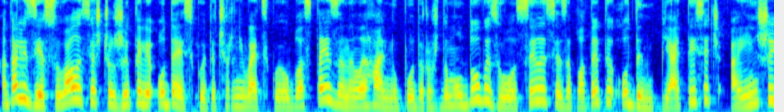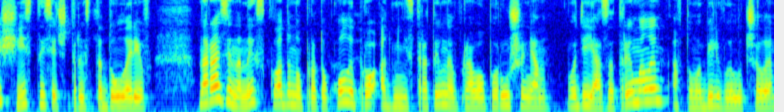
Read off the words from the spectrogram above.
А далі з'ясувалося, що жителі Одеської та Чернівецької областей за нелегальну подорож до Молдови зголосилися заплатити один 5 тисяч, а інший 6 тисяч 300 доларів. Наразі на них складено протоколи про адміністративне правопорушення. Водія затримали, автомобіль вилучили.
